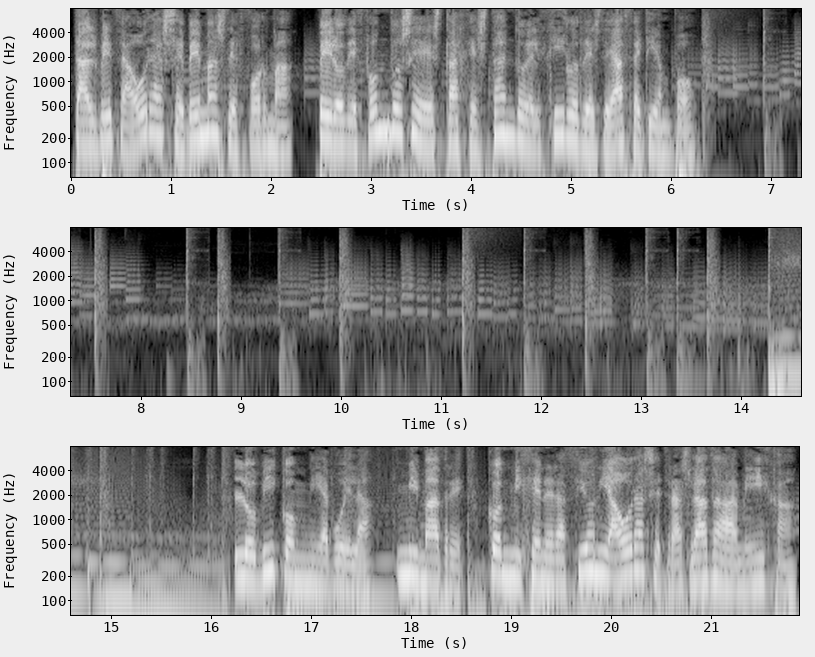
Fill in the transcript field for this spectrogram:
Tal vez ahora se ve más de forma, pero de fondo se está gestando el giro desde hace tiempo. Lo vi con mi abuela, mi madre, con mi generación y ahora se traslada a mi hija.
